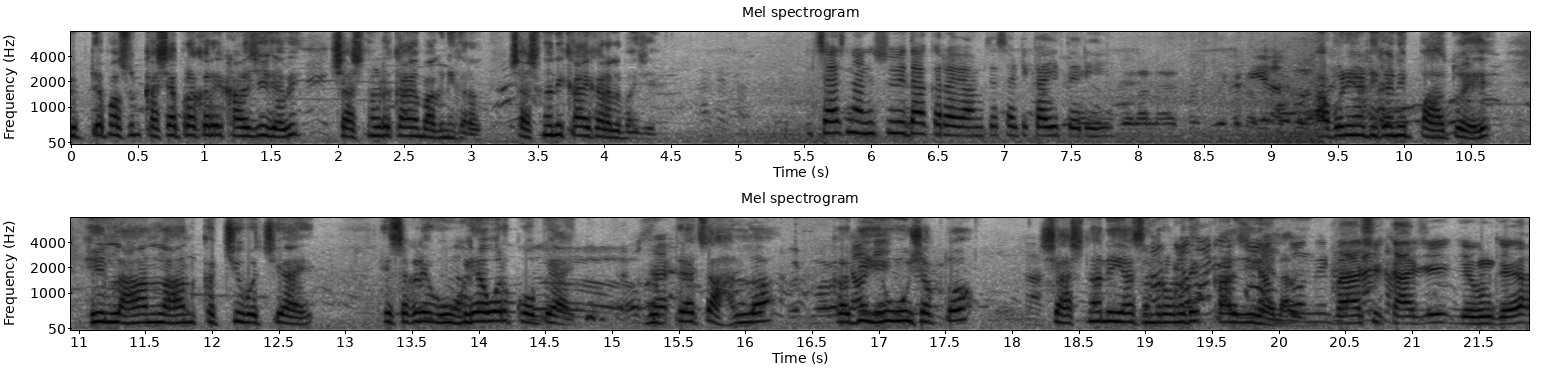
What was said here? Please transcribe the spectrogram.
बिबट्यापासून कशा प्रकारे काळजी घ्यावी? शासनाकडे काय मागणी कराल? शासनाने काय करायला पाहिजे? शासनाने सुविधा करावी आमच्यासाठी काहीतरी. आपण या ठिकाणी पाहतोय ही लहान लहान कच्ची बच्ची आहे. हे सगळे उघड्यावर कोपे आहेत. बिबट्याचा हल्ला कधीही होऊ शकतो. शासनाने या संदर्भामध्ये काळजी घ्यायला हवी. अशी काळजी घेऊन घ्या.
